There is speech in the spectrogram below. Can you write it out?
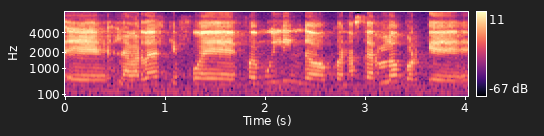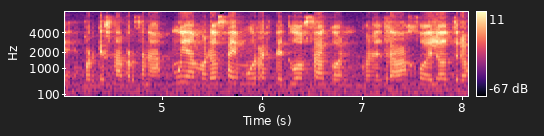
eh, la verdad es que fue, fue muy lindo conocerlo porque, porque es una persona muy amorosa y muy respetuosa con, el trabajo del otro.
